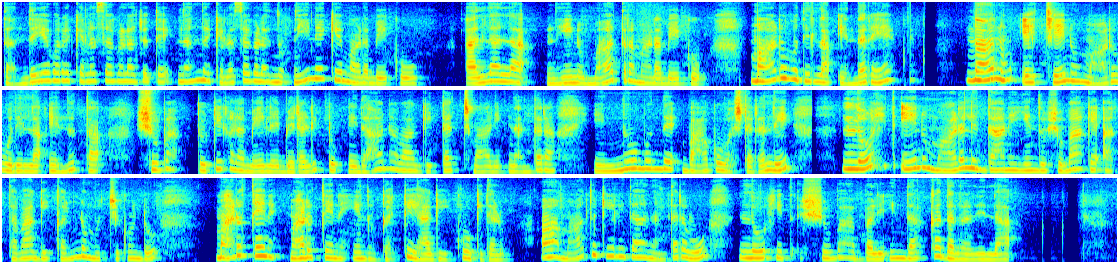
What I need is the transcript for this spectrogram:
ತಂದೆಯವರ ಕೆಲಸಗಳ ಜೊತೆ ನನ್ನ ಕೆಲಸಗಳನ್ನು ನೀನೇಕೆ ಮಾಡಬೇಕು? ಅಲ್ಲಲ್ಲ, ನೀನು ಮಾತ್ರ ಮಾಡಬೇಕು. ಮಾಡುವುದಿಲ್ಲ ಎಂದರೆ ನಾನು ಹೆಚ್ಚೇನು ಮಾಡುವುದಿಲ್ಲ ಎನ್ನುತ್ತಾ ಶುಭ ತುಟಿಗಳ ಮೇಲೆ ಬೆರಳಿಟ್ಟು ನಿಧಾನವಾಗಿ ಟಚ್ ಮಾಡಿ ನಂತರ ಇನ್ನೂ ಮುಂದೆ ಬಾಗುವಷ್ಟರಲ್ಲಿ, ಲೋಹಿತ್ ಏನು ಮಾಡಲಿದ್ದಾನೆ ಎಂದು ಶುಭಾಗೆ ಅರ್ಥವಾಗಿ ಕಣ್ಣು ಮುಚ್ಚಿಕೊಂಡು, ಮಾಡುತ್ತೇನೆ ಮಾಡುತ್ತೇನೆ ಎಂದು ಗಟ್ಟಿಯಾಗಿ ಕೂಗಿದಳು. ಆ ಮಾತು ಕೇಳಿದ ನಂತರವೂ ಲೋಹಿತ್ ಶುಭ ಬಳಿಯಿಂದ ಕದಲಲಿಲ್ಲ.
